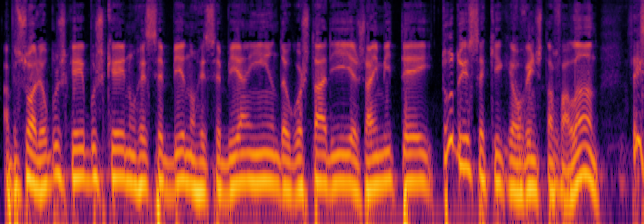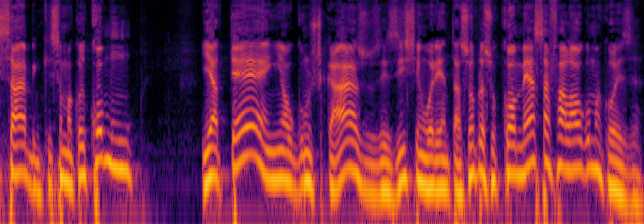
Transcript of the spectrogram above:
A pessoa, olha, eu busquei, busquei, não recebi, não recebi ainda, eu gostaria, já imitei. Tudo isso aqui que o ouvinte está falando, vocês sabem que isso é uma coisa comum. E até em alguns casos existem orientação para pessoa começa a falar alguma coisa.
